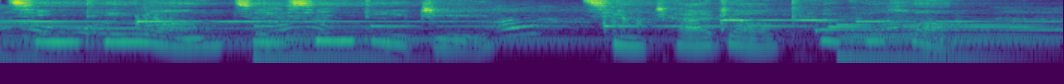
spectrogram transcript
倾听网最新地址，请查找 QQ 号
